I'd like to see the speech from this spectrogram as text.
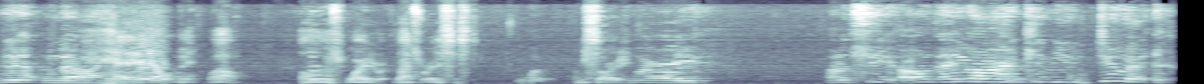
No, no, I. Help me. Wow. Oh, there's white. That's racist. What, I'm sorry. where are you? I don't see Oh, there you are! Can you do it?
